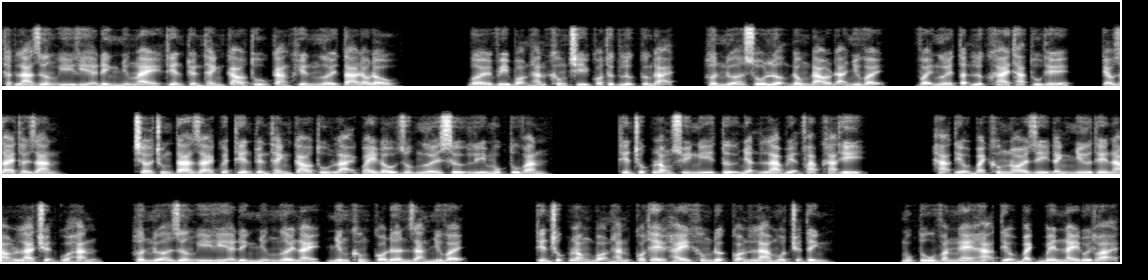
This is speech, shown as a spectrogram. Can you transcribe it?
Thật là dương y địa đình những này thiên tuyển thành cao thủ càng khiến người ta đau đầu. Bởi vì bọn hắn không chỉ có thực lực cường đại, hơn nữa số lượng đông đảo đã như vậy vậy ngươi tận lực khai thác thủ thế, kéo dài thời gian. Chờ chúng ta giải quyết thiên tuyển thành cao thủ lại quay đầu giúp ngươi xử lý mục tu văn. Thiên trúc long suy nghĩ tự nhận là biện pháp khả thi. Hạ tiểu bạch không nói gì đánh như thế nào là chuyện của hắn, hơn nữa dương y lìa đình những người này nhưng không có đơn giản như vậy. Thiên trúc long bọn hắn có thể hay không được còn là một chuyện tình mục tu văn nghe hạ tiểu bạch bên này đối thoại,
